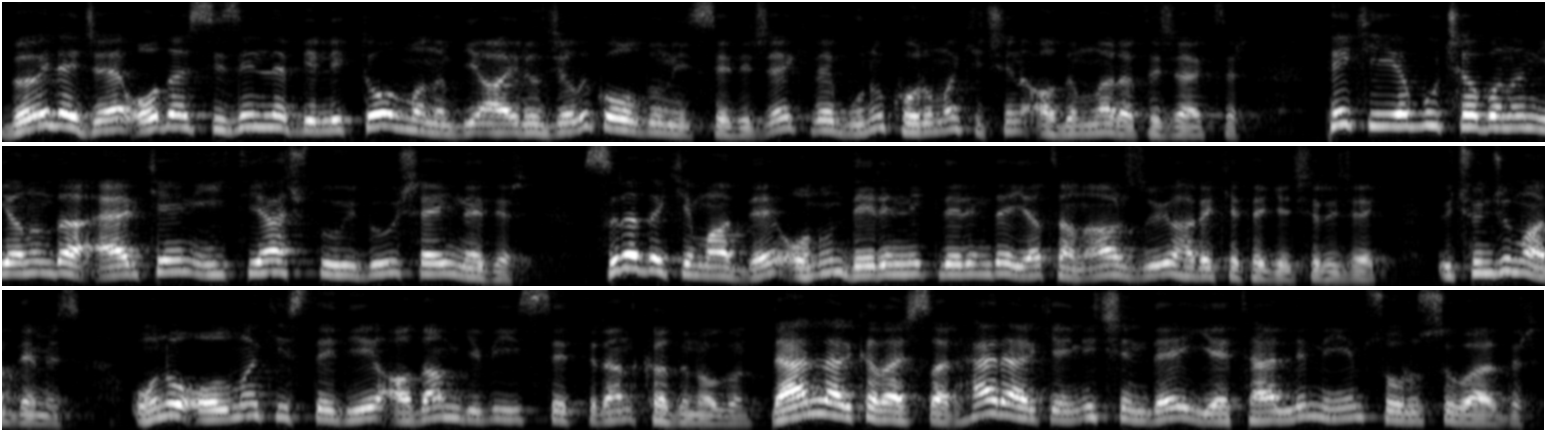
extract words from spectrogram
Böylece o da sizinle birlikte olmanın bir ayrıcalık olduğunu hissedecek ve bunu korumak için adımlar atacaktır. Peki ya bu çabanın yanında erkeğin ihtiyaç duyduğu şey nedir? Sıradaki madde onun derinliklerinde yatan arzuyu harekete geçirecek. Üçüncü maddemiz onu olmak istediği adam gibi hissettiren kadın olun. Değerli arkadaşlar her erkeğin içinde yeterli miyim sorusu vardır.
